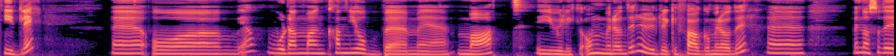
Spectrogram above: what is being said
tidlig. Eh, og ja, hvordan man kan jobbe med mat i ulike områder, ulike fagområder. Men også det,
